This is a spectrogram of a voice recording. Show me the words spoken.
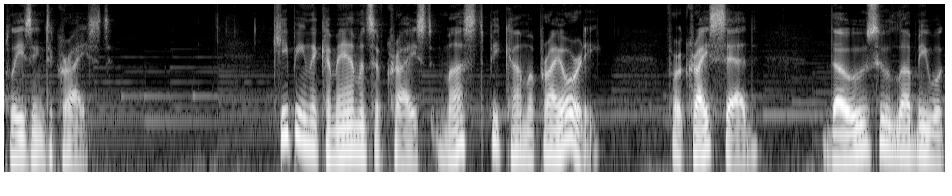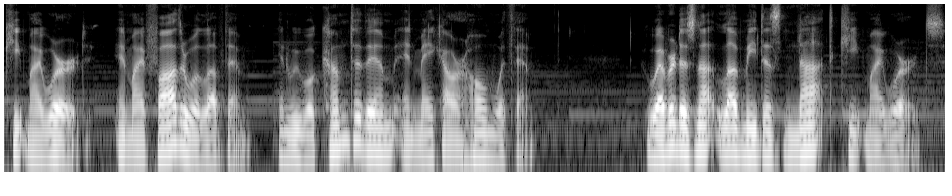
pleasing to Christ? Keeping the commandments of Christ must become a priority. For Christ said, Those who love me will keep my word, and my Father will love them, and we will come to them and make our home with them. Whoever does not love me does not keep my words.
